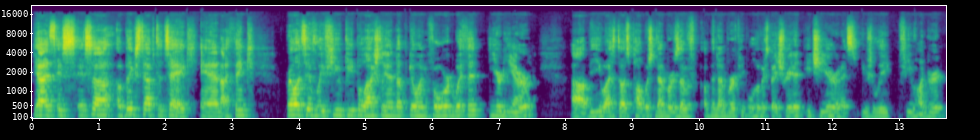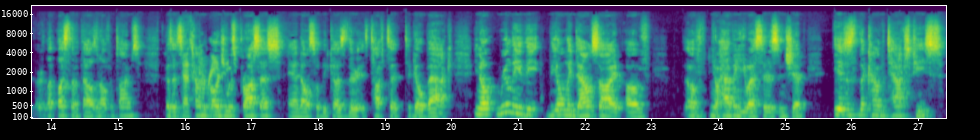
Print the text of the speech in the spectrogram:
Yeah, it's it's it's a, a big step to take, and I think relatively few people actually end up going forward with it year to yeah. year. Uh, the U.S. does publish numbers of, of the number of people who've expatriated each year, and it's usually a few hundred or less than a thousand, oftentimes, because it's That's kind of an arduous process, and also because there it's tough to, to go back. You know, really the the only downside of of you know having U.S. citizenship is the kind of the tax piece,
